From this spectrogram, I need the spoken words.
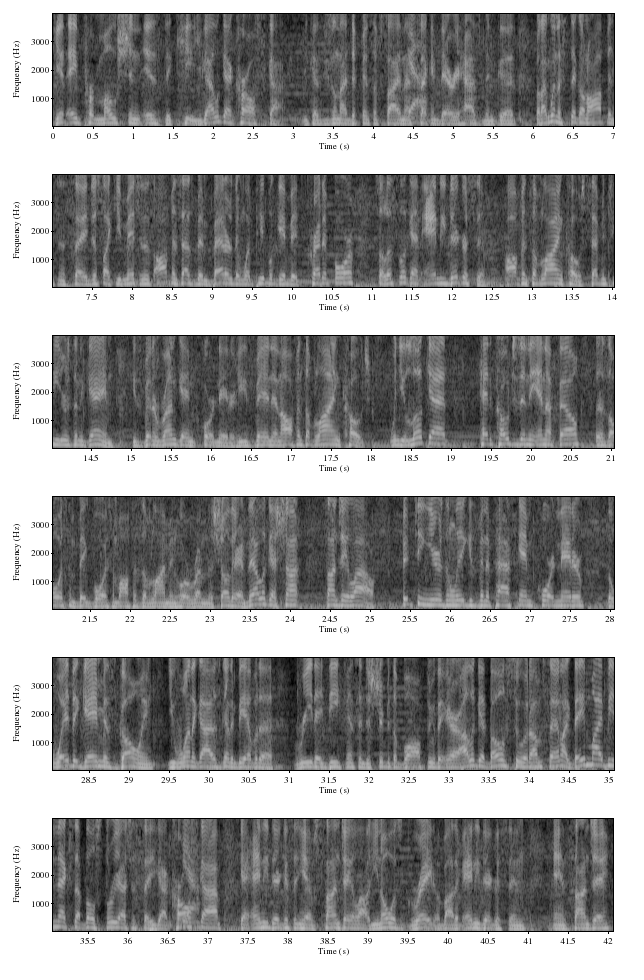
Get a promotion is the key. You got to look at Karl Scott because he's on that defensive side and that Yeah. secondary has been good. But I'm going to stick on offense and say, just like you mentioned, this offense has been better than what people give it credit for. So let's look at Andy Dickerson, offensive line coach, 17 years in the game. He's been a run game coordinator. He's been an offensive line coach. When you look at head coaches in the NFL, there's always some big boys, some offensive linemen who are running the show there. And then I look at Sean, Sanjay Lal. 15 years in the league, he's been a pass game coordinator. The way the game is going, you want a guy who's going to be able to read a defense and distribute the ball through the air. I look at those two, and I'm saying like they might be next up. Those three, I should say. You got Karl Yeah. Scott, you got Andy Dickerson, you have Sanjay Lal. You know what's great about if Andy Dickerson and Sanjay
